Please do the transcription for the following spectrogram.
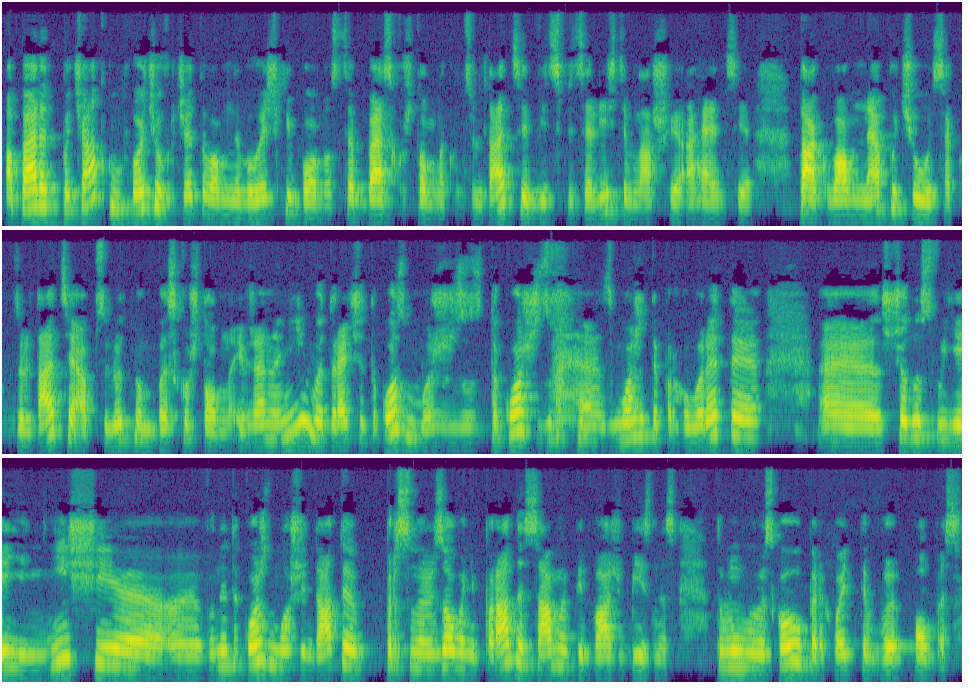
А перед початком хочу вручити вам невеличкий бонус. Це безкоштовна консультація від спеціалістів нашої агенції. Так, вам не почулося консультація абсолютно безкоштовна. І вже на ній ви, до речі, також також зможете проговорити е, щодо своєї ніші. Е, вони також зможуть дати персоналізовані поради саме під ваш бізнес. Тому обов'язково переходьте в опис.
